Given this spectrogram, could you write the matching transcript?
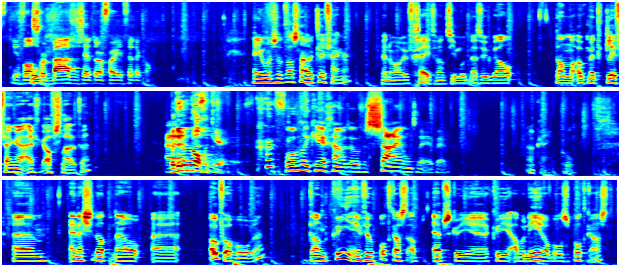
in ieder geval een soort basis hebt waarvan je verder kan. Hey jongens, wat was nou de cliffhanger? Ik ben hem alweer vergeten, want je moet natuurlijk wel dan ook met de cliffhanger eigenlijk afsluiten. We doen hem nog een keer. De volgende keer gaan we het over saai ontwerp hebben. Oké, cool. Ehm, en als je dat nou eh, ook wil horen, dan kun je in veel podcast-apps kun je, kun je abonneren op onze podcast.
